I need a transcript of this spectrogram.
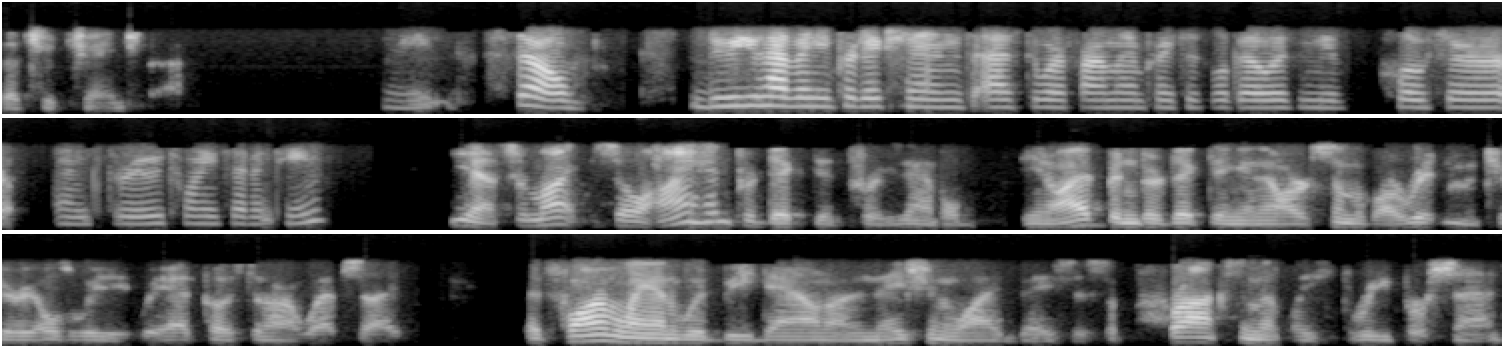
that should change that. Right. So, do you have any predictions as to where farmland prices will go as we move closer and through 2017? Yeah. So my so I had predicted, for example, you know, I've been predicting in our some of our written materials we we had posted on our website that farmland would be down on a nationwide basis approximately three percent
